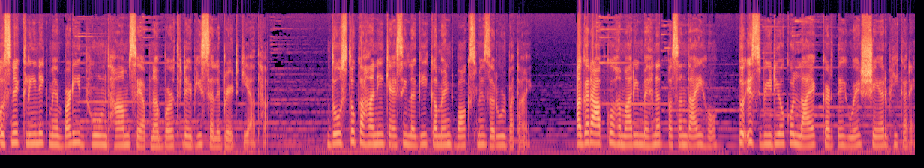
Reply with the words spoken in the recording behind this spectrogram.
उसने क्लिनिक में बड़ी धूमधाम से अपना बर्थडे भी सेलिब्रेट किया था। दोस्तों, कहानी कैसी लगी कमेंट बॉक्स में ज़रूर बताएँ। अगर आपको हमारी मेहनत पसंद आई हो तो इस वीडियो को लाइक करते हुए शेयर भी करें,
